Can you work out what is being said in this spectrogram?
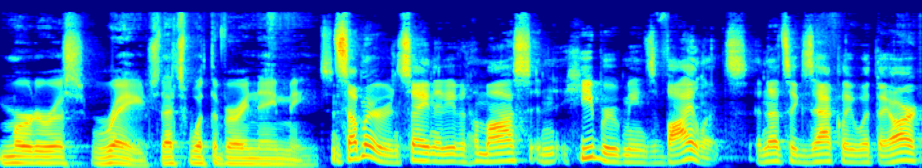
murderous rage. That's what the very name means. And some are saying that even Hamas in Hebrew means violence, and that's exactly what they are.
